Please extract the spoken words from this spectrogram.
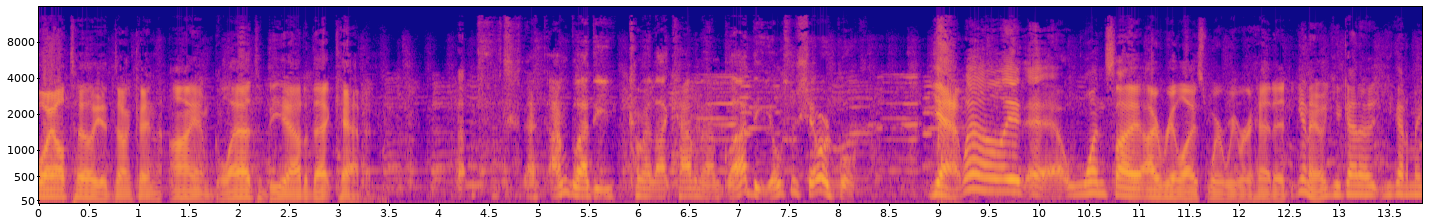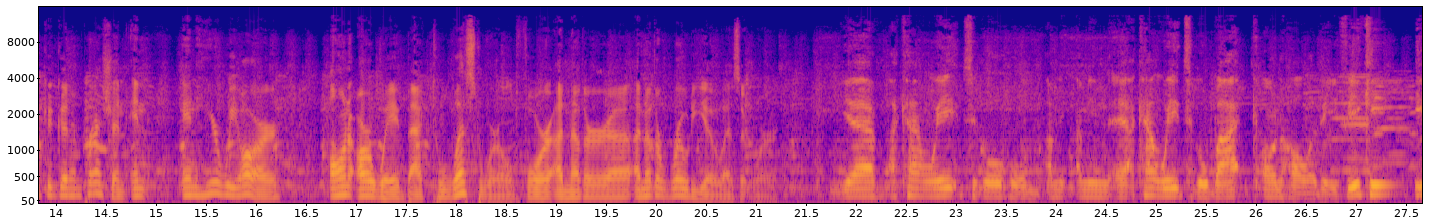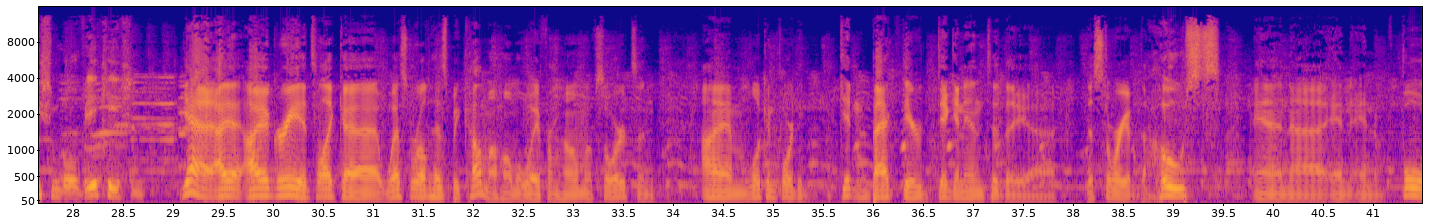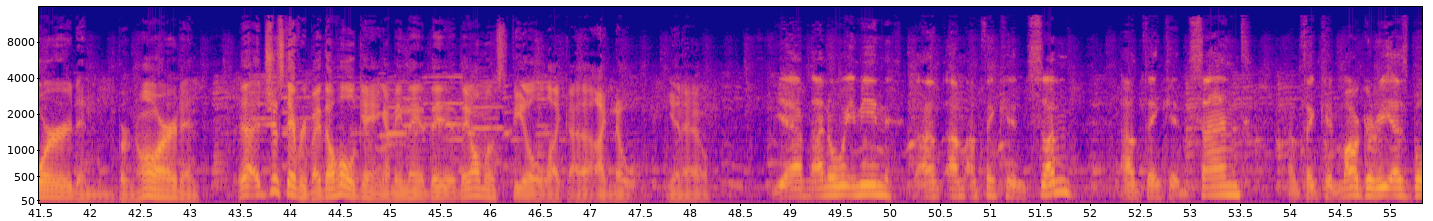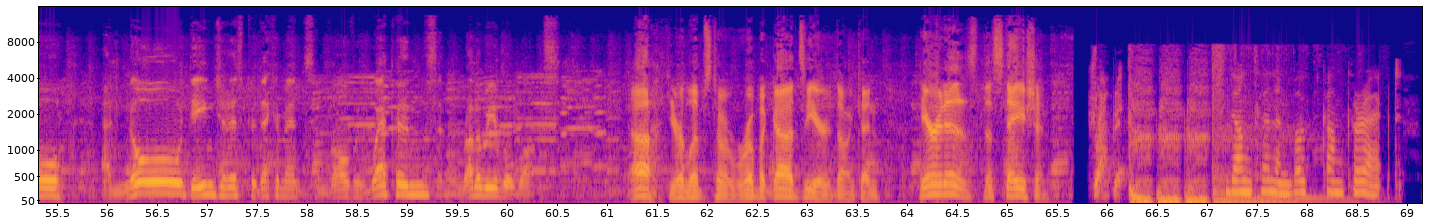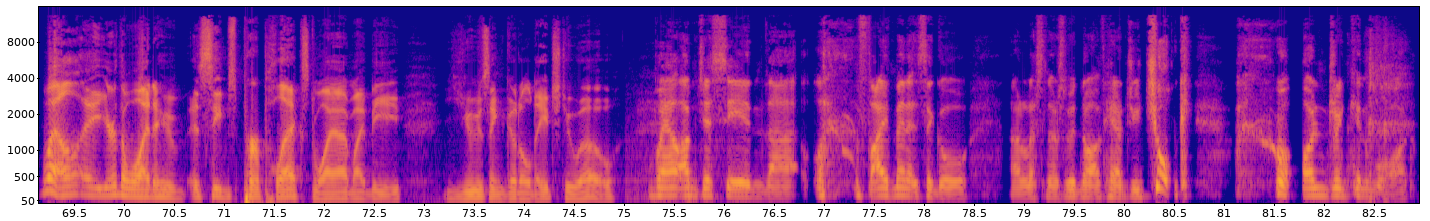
Boy, I'll tell you, Duncan, I am glad to be out of that cabin. I- I'm glad that you come out of that cabin, and I'm glad that you also showered Bo. Yeah, well, it, uh, once I, I realized where we were headed, you know, you gotta you gotta make a good impression, and and here we are, on our way back to Westworld for another uh, another rodeo, as it were. Yeah, I can't wait to go home. I mean, I mean, uh, I can't wait to go back on holiday. Vacation, go vacation. Yeah, I I agree. It's like uh, Westworld has become a home away from home of sorts, and I am looking forward to getting back there, digging into the uh, the story of the hosts and uh, and and Ford and Bernard and uh, just everybody, the whole gang. I mean, they they, they almost feel like uh, I know, you know. Yeah, I know what you mean. I'm, I'm, I'm thinking sun. I'm thinking sand. I'm thinking margarita's bowl, and no dangerous predicaments involving weapons and runaway robots. Ah, your lips to a Robot God's ear, Duncan. Here it is, the station. Drop it. Duncan and Bo come correct. Well, uh, you're the one who seems perplexed why I might be using good old H2O. Well, I'm just saying that five minutes ago, our listeners would not have heard you choke on drinking water.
